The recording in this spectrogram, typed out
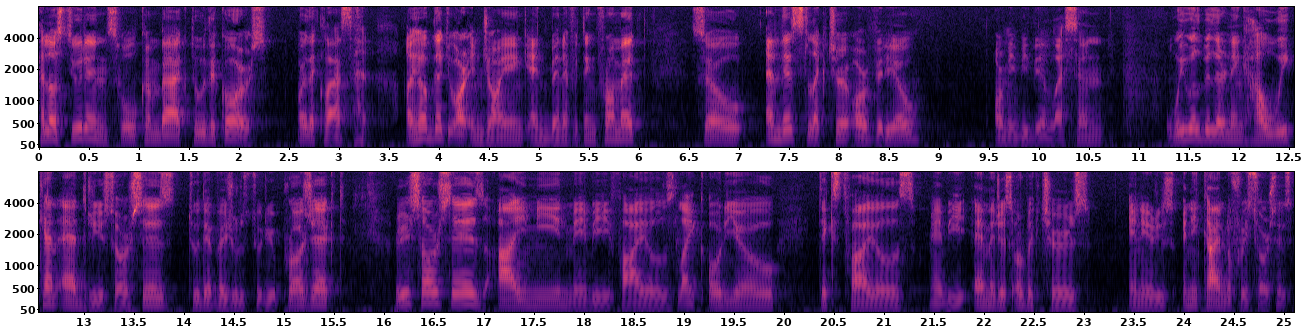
Hello students, welcome back to the course or the class. I hope that you are enjoying and benefiting from it. So in this lecture or video or maybe the lesson, we will be learning how we can add resources to the Visual Studio project. Resources, I mean maybe files like audio, text files, maybe images or pictures, any, any kind of resources,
